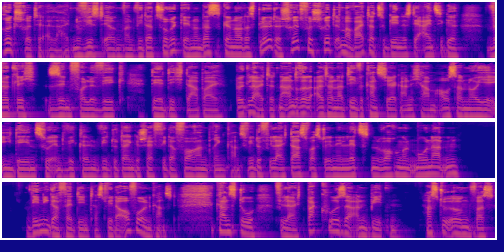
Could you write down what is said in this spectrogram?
Rückschritte erleiden. Du wirst irgendwann wieder zurückgehen. Und das ist genau das Blöde. Schritt für Schritt immer weiter zu gehen, ist der einzige wirklich sinnvolle Weg, der dich dabei begleitet. Eine andere Alternative kannst du ja gar nicht haben, außer neue Ideen zu entwickeln, wie du dein Geschäft wieder voranbringen kannst, wie du vielleicht das, was du in den letzten Wochen und Monaten weniger verdient hast, wieder aufholen kannst? Kannst du vielleicht Backkurse anbieten? Hast du irgendwas,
